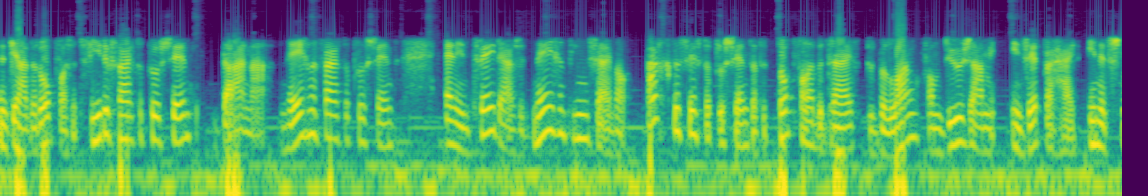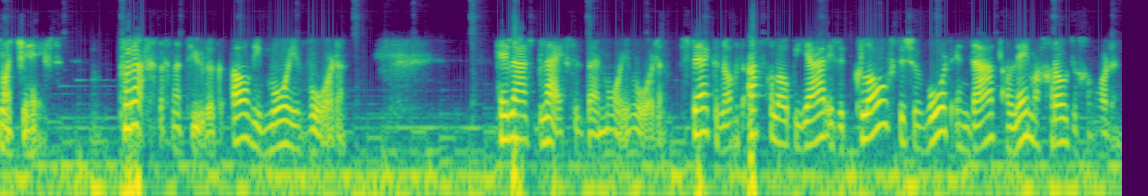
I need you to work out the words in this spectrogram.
Het jaar erop was het 54 procent, daarna 59 procent. En in 2019 zijn wel 68 procent dat de top van het bedrijf het belang van duurzame inzetbaarheid in het snotje heeft. Prachtig natuurlijk, al die mooie woorden. Helaas blijft het bij mooie woorden. Sterker nog, het afgelopen jaar is de kloof tussen woord en daad alleen maar groter geworden.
